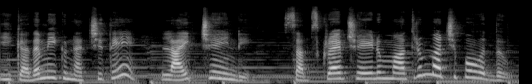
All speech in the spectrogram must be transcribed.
ఈ కథ మీకు నచ్చితే లైక్ చేయండి. సబ్స్క్రైబ్ చేయడం మాత్రం మర్చిపోవద్దు.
